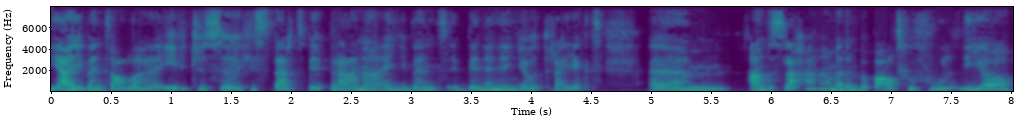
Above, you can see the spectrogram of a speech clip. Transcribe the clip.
ja, je bent al uh, eventjes uh, gestart bij Prana en je bent binnen in jouw traject um, aan de slag gegaan met een bepaald gevoel die jou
